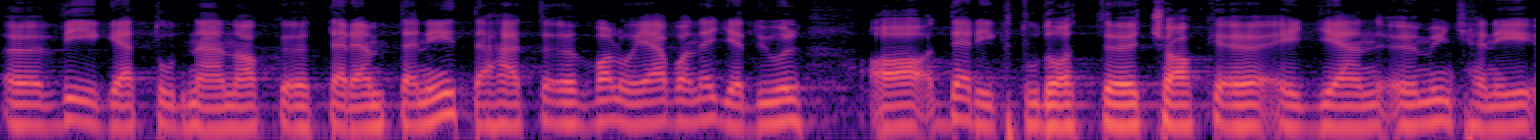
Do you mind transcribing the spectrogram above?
ö, véget tudnának teremteni. Tehát ö, valójában egyedül a Derik tudott csak egy ilyen Müncheni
